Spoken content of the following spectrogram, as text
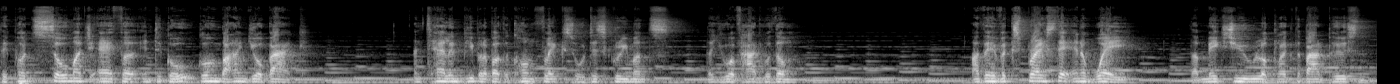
They put so much effort into go, going behind your back and telling people about the conflicts or disagreements that you have had with them. And they have expressed it in a way that makes you look like the bad person.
